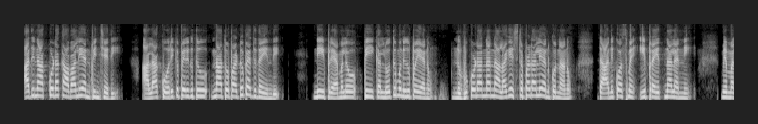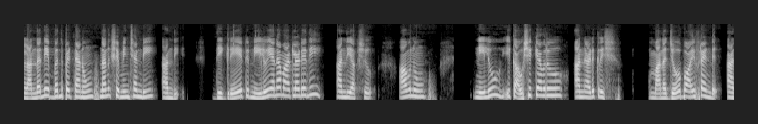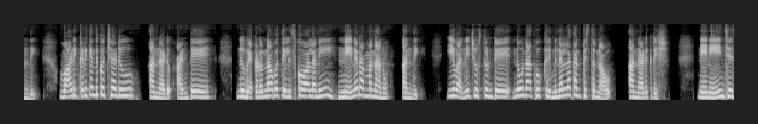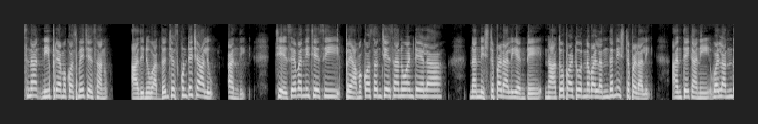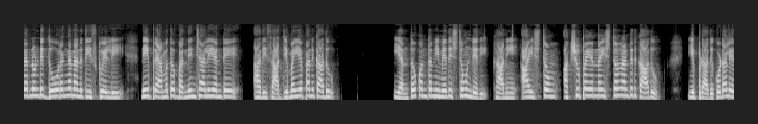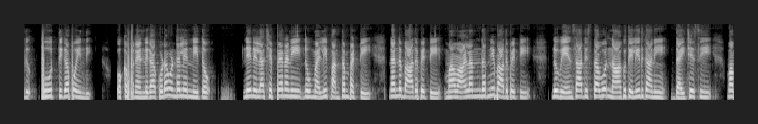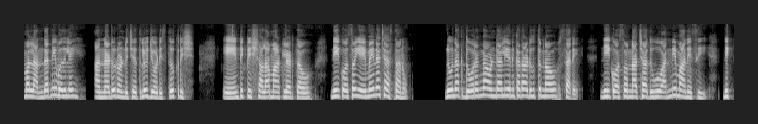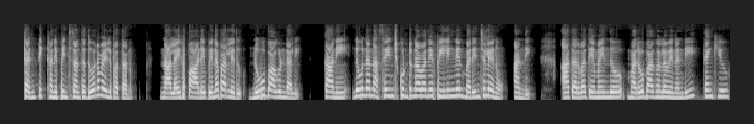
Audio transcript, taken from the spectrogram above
అది నాకు కూడా కావాలి అనిపించేది. అలా కోరిక పెరుగుతూ నాతో పాటు పెద్దదయింది. నీ ప్రేమలో పీకల్లోతు మునిగిపోయాను నువ్వు కూడా నన్ను అలాగే ఇష్టపడాలి అనుకున్నాను. దానికోసమే ఈ ప్రయత్నాలన్నీ. మిమ్మల్ని అందరినీ ఇబ్బంది పెట్టాను. నన్ను క్షమించండి అంది. ది గ్రేట్ నీలు ఏనా మాట్లాడేది? అంది అక్షు. అవును. నీలు ఈ కౌశిక్ ఎవరు? అన్నాడు క్రిష్. మన జో బాయ్ ఫ్రెండ్ అంది. వాడిక్కడికి ఎందుకు వచ్చాడు అన్నాడు. అంటే నువ్వెక్కడున్నావో తెలుసుకోవాలని నేనే రమ్మన్నాను అంది. ఇవన్నీ చూస్తుంటే నువ్వు నాకు క్రిమినల్లా కనిపిస్తున్నావు అన్నాడు క్రిష్. నేనేం చేసినా నీ ప్రేమ కోసమే చేశాను. అది నువ్వు అర్థం చేసుకుంటే చాలు అంది. చేసేవన్నీ చేసి ప్రేమ కోసం చేశాను అంటే ఎలా? నన్ను ఇష్టపడాలి అంటే నాతో పాటు ఉన్న వాళ్ళందరినీ ఇష్టపడాలి. అంతేకాని వాళ్ళందరి నుండి దూరంగా నన్ను తీసుకువెళ్ళి నీ ప్రేమతో బంధించాలి అంటే అది సాధ్యమయ్యే పని కాదు. ఎంతో కొంత నీ మీద ఇష్టం ఉండేది కానీ ఆ ఇష్టం అక్షుపై ఉన్న ఇష్టం లాంటిది కాదు. ఇప్పుడు అది కూడా లేదు పూర్తిగా పోయింది. ఒక ఫ్రెండ్గా కూడా ఉండలేను నీతో. నేను ఇలా చెప్పానని నువ్వు మళ్ళీ పంతం పట్టి నన్ను బాధ పెట్టి మా వాళ్ళందరినీ బాధ పెట్టి నువ్వేం సాధిస్తావో నాకు తెలియదు కానీ దయచేసి మమ్మల్ని అందరినీ వదిలేయి అన్నాడు రెండు చేతులు జోడిస్తూ క్రిష్. ఏంటి క్రిష్ అలా మాట్లాడతావు? నీకోసం ఏమైనా చేస్తాను. నువ్వు నాకు దూరంగా ఉండాలి అని కదా అడుగుతున్నావు? సరే. నీకోసం నా చదువు అన్నీ మానేసి నీ కంటికి కనిపించినంత దూరం వెళ్ళిపోతాను. నా లైఫ్ పాడైపోయినా పర్లేదు. నువ్వు బాగుండాలి. కానీ నువ్వు నన్ను అసహించుకుంటున్నావనే ఫీలింగ్ నేను భరించలేను అంది. ఆ తర్వాత ఏమైందో మరో భాగంలో వినండి. Thank you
